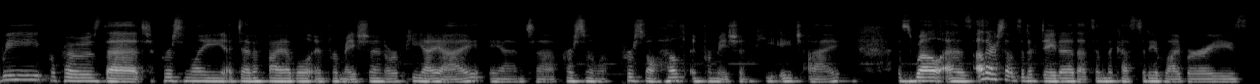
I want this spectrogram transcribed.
we propose that personally identifiable information or PII and uh, personal, personal health information, PHI, as well as other sensitive data that's in the custody of libraries,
